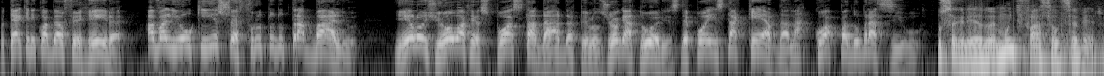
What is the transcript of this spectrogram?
O técnico Abel Ferreira avaliou que isso é fruto do trabalho e elogiou a resposta dada pelos jogadores depois da queda na Copa do Brasil. O segredo é muito fácil de saber.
